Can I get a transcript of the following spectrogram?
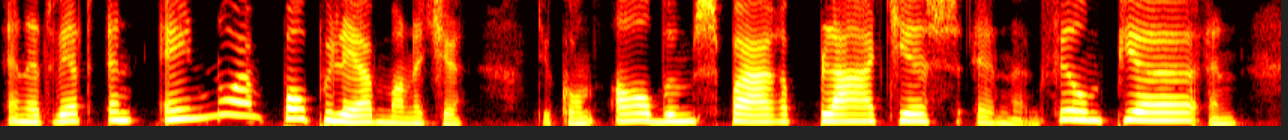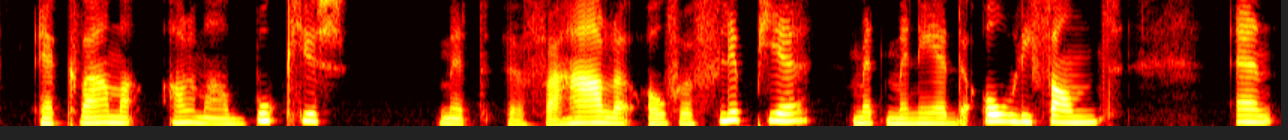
En het werd een enorm populair mannetje. Je kon albums sparen, plaatjes en een filmpje. En er kwamen allemaal boekjes met uh, verhalen over Flipje, met meneer de olifant. En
